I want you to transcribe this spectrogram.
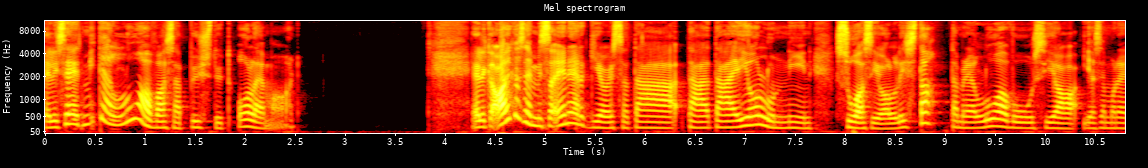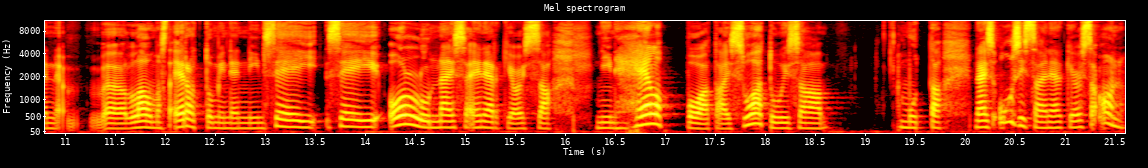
Eli se, että miten luova sä pystyt olemaan. Eli aikaisemmissa energioissa tämä tää, tää ei ollut niin suosiollista, tämmöinen luovuus ja, ja semmoinen laumasta erottuminen, niin se ei, se ei ollut näissä energioissa niin helppoa tai suotuisaa, mutta näissä uusissa energioissa on.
